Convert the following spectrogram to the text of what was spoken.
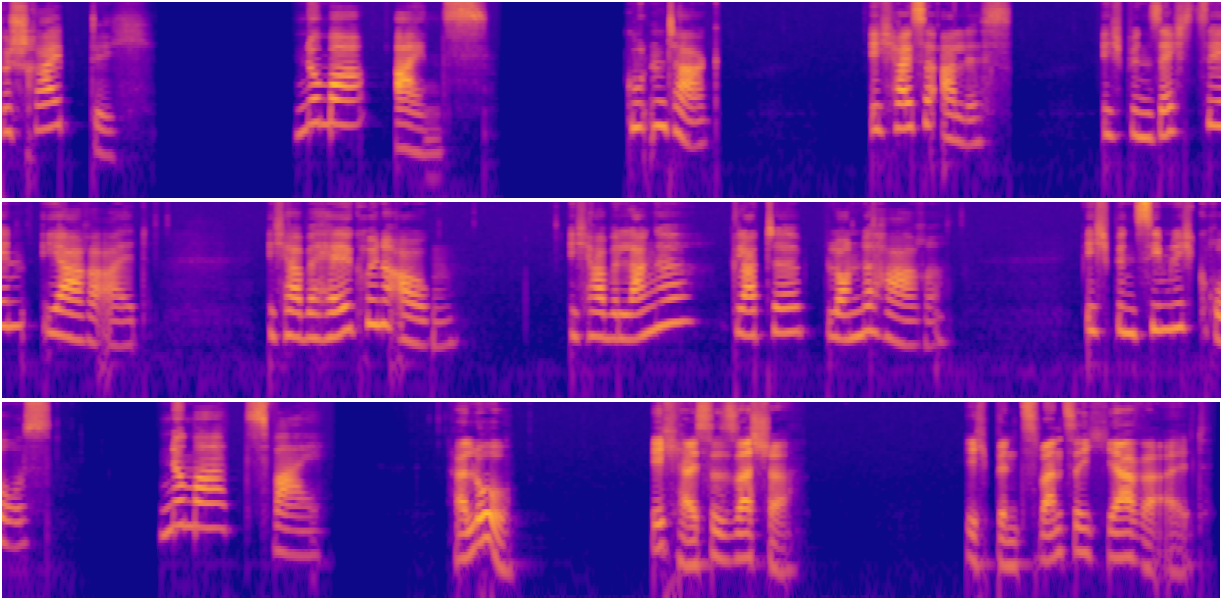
Beschreib dich. Nummer 1 Guten Tag. Ich heiße Alice. Ich bin 16 Jahre alt. Ich habe hellgrüne Augen. Ich habe lange, glatte, blonde Haare. Ich bin ziemlich groß. Nummer 2 Hallo, ich heiße Sascha. Ich bin 20 Jahre alt.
